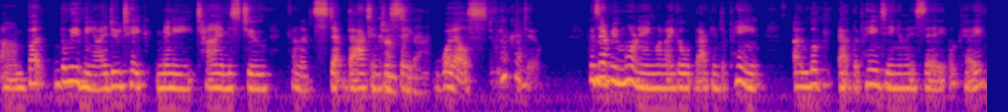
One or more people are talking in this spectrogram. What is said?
um, but believe me, I do take many times to kind of step back To and just say, that. "What else do we have to do?" Because Hmm. every morning when I go back into paint, I look at the painting and I say, "Okay,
